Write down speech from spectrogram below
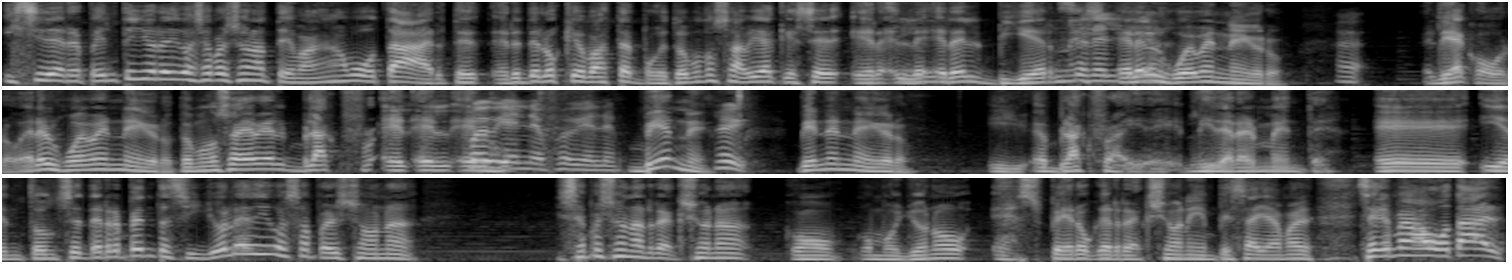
Y si de repente yo le digo a esa persona, te van a votar, te- eres de los que va a estar, porque todo el mundo sabía que ese era, Sí. era el viernes, Ese era era el el, día. jueves negro. Ah. El día de cobro, era el jueves negro. Todo el mundo sabía que el Black Fr- el, el- Fue el- viernes, fue viernes. Viernes. Sí. Viernes negro. Y el Black Friday, literalmente. Eh, y entonces, de repente, si yo le digo a esa persona, esa persona reacciona como, como yo no espero que reaccione y empieza a llamar, sé que me vas a votar.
